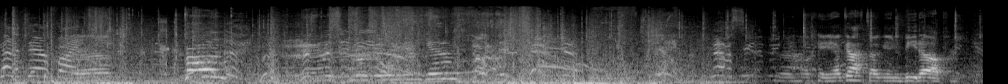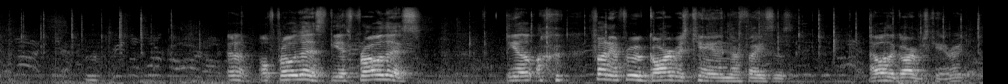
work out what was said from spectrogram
kind of terrifying. Boom! Get him, get him. Never seen a Uh, okay, I got Doug getting beat up. Uh, oh, throw this. Yes, throw this. Yeah, funny, I threw a garbage can in their faces. That was a garbage can, right?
